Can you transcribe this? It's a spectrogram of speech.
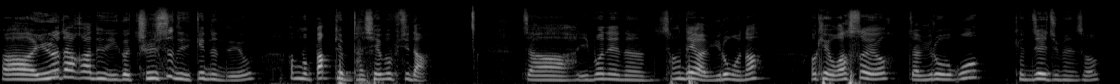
아, 이러다가는 이거 질 수도 있겠는데요? 한번 빡겜 다시 해봅시다. 자, 이번에는 상대가 위로 오나? 오케이, 왔어요. 자, 위로 오고 견제해주면서.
